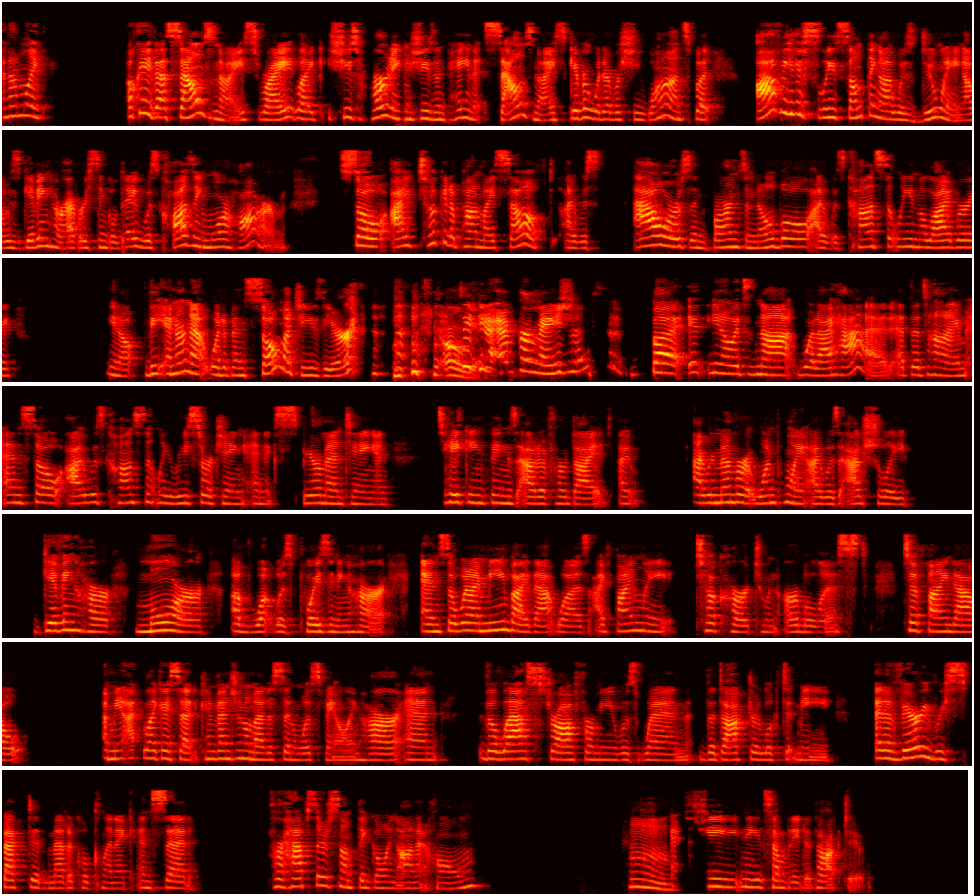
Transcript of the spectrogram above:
And I'm like, okay, that sounds nice, right? Like she's hurting, she's in pain. It sounds nice. Give her whatever she wants. But obviously something I was doing, I was giving her every single day was causing more harm. So I took it upon myself. I was hours in Barnes and Noble. I was constantly in the library you know, the internet would have been so much easier oh, to yeah. get information, but it, you know, it's not what I had at the time. And so I was constantly researching and experimenting and taking things out of her diet. I, I remember at one point I was actually giving her more of what was poisoning her. And so what I mean by that was I finally took her to an herbalist to find out I mean, I, like I said, conventional medicine was failing her. And the last straw for me was when the doctor looked at me at a very respected medical clinic and said, perhaps there's something going on at home. Hmm. And she needs somebody to talk to.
